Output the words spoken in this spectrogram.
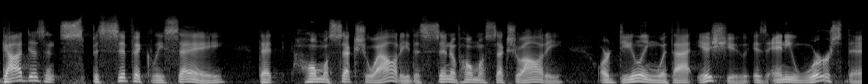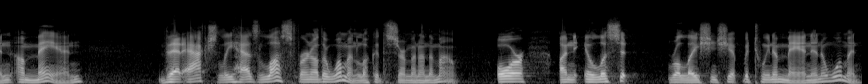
God doesn't specifically say that homosexuality, the sin of homosexuality, or dealing with that issue is any worse than a man that actually has lust for another woman. Look at the Sermon on the Mount. Or an illicit relationship between a man and a woman.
